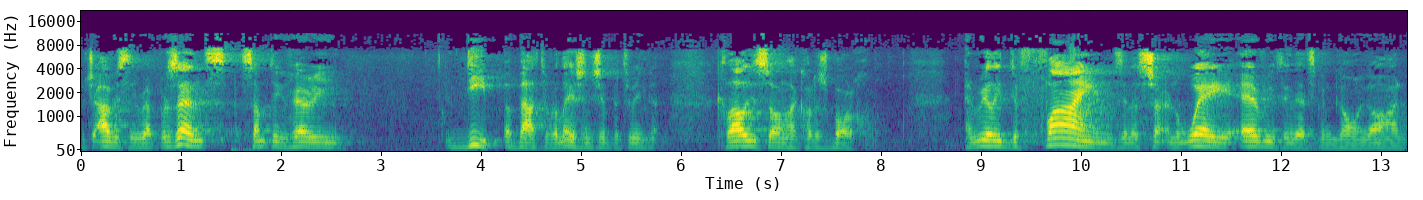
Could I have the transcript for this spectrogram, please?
which obviously represents something very deep about the relationship between Klal Yisrael and HaKadosh Baruch Hu. And really defines in a certain way everything that's been going on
